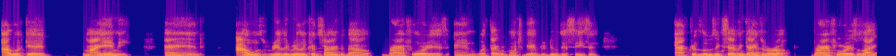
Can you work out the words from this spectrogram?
I look at Miami and I was really, really concerned about Brian Flores and what they were going to be able to do this season after losing seven games in a row. Brian Flores was like,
